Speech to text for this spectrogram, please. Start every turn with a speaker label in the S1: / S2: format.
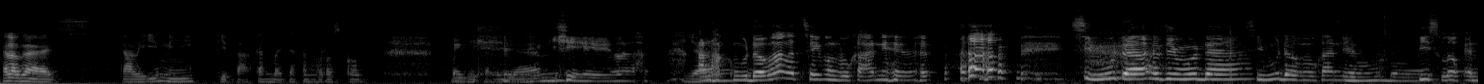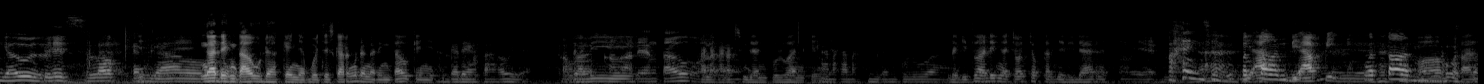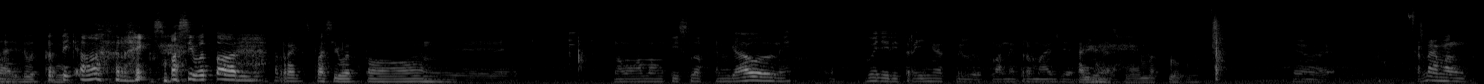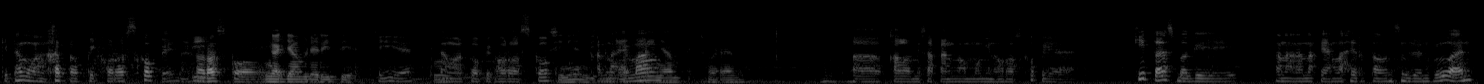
S1: Halo guys, kali ini kita akan bacakan horoskop bagi kalian
S2: Gila.
S1: yang
S2: Anak muda banget sih pembukaannya. si muda,
S1: masih muda,
S2: si muda pembukaannya.
S1: muda.
S2: Peace, love and gaul.
S1: Peace, love, and gaul.
S3: nggak ada yang tahu udah kayaknya bocah sekarang udah nggak ada yang tahu kayaknya itu
S1: Nggak ada yang tahu ya.
S2: Kalau
S1: Kecuali
S2: kalau ada yang tahu.
S3: anak-anak 90-an kayaknya
S1: anak-anak 90-an.
S3: udah gitu ada nggak cocok kerja di darat
S2: Oh, iya. Anjing,
S3: di, a- di api
S2: Weton.
S3: oh
S1: Weton.
S3: salah itu weton.
S2: Ketik apa? Rex pasti weton.
S1: Rex pasti weton.
S2: Iya. Ngomong-ngomong peace, love and gaul nih. Gue jadi teringat dulu planet remaja.
S3: anjing nembak gue?
S2: Karena emang kita mau angkat topik horoskop ya. Jadi
S1: Horoskop.
S3: nggak jauh dari itu ya
S2: iya, kita
S3: Hmm.
S2: mau topik horoskop.
S3: sinian di
S2: Karena emang-
S3: nyampe suara lu
S2: Eh, kalau misalkan ngomongin horoskop ya kita sebagai anak-anak yang lahir tahun 90-an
